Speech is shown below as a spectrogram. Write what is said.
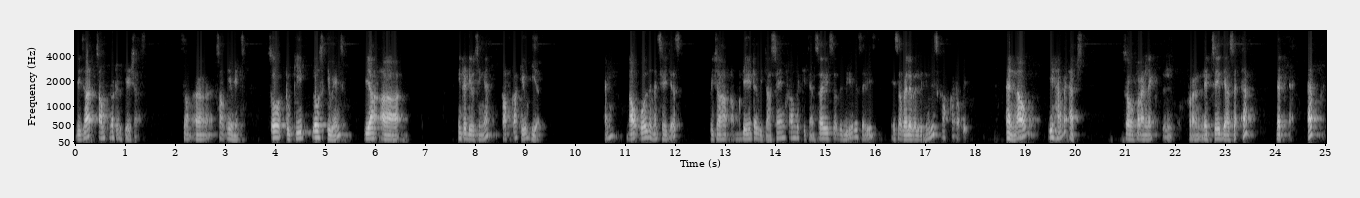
these are some notifications, some uh, some events. So to keep those events, we are uh, introducing a Kafka queue here. And now all the messages which are updated, which are sent from the kitchen service or the delivery service is available within this Kafka topic. And now we have apps. So for an, like, for an, let's say there's an app, that app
